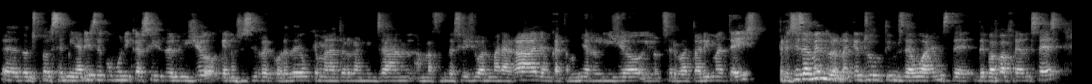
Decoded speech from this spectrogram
eh, doncs, pels seminaris de comunicació i religió, que no sé si recordeu que hem anat organitzant amb la Fundació Joan Maragall, amb Catalunya Religió i l'Observatori mateix, precisament durant aquests últims 10 anys de, de Papa Francesc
